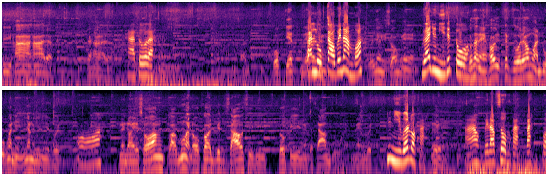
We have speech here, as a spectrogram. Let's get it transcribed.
สี่ห้าห้าแล้วจะห้าแล้วหาตัวล่ะหกเจ็ดปันลูกเต่าไปนำบ่เออยังอีกสองแม่เหลืออยู่นี่จักตัวเพราะท่านไหนเขาจักตัวแล้วมันลูกมันนี่ยังนี่เบิดอ๋อหน่อยๆสองว่าม้วนออกก่อนเป็นสาวสี่ดีตัวปีนั่นก็สามตัวแม่นเบิดอยู่นี่เบิดบ่ค่ะ เออ อ้าว ไปรับส้มค่ะ ไปพอ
